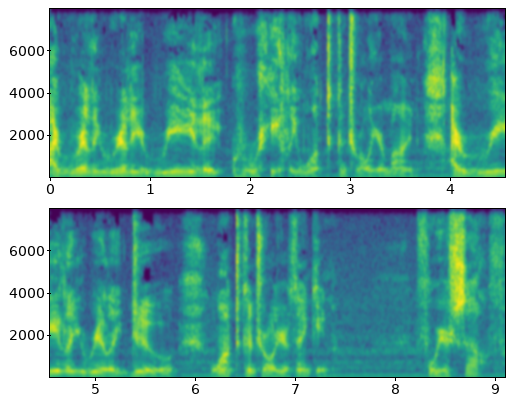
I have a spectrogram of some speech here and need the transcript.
I really, really, really, really want to control your mind. I really, really do want to control your thinking for yourself.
